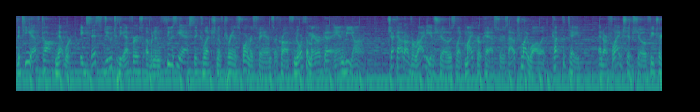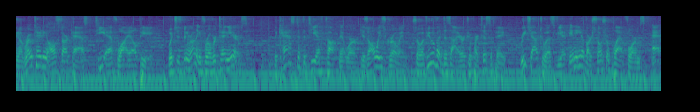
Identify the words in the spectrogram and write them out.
The TF Talk Network exists due to the efforts of an enthusiastic collection of Transformers fans across North America and beyond. Check out our variety of shows like Microcasters, Ouch My Wallet, Cut the Tape, and our flagship show featuring a rotating all star cast, TFYLP, which has been running for over 10 years. The cast at the TF Talk Network is always growing, so if you have a desire to participate, reach out to us via any of our social platforms at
